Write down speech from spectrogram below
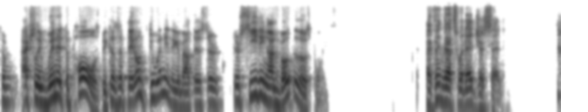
to actually win at the polls? Because if they don't do anything about this, they're they're ceding on both of those points. I think that's what Ed just said.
